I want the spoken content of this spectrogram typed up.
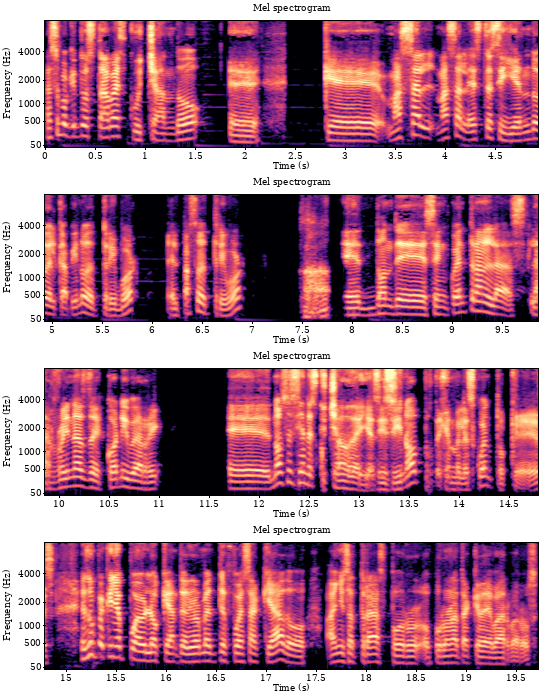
Hace poquito estaba escuchando eh, que más al, más al este, siguiendo el camino de Tribor, el paso de Tribor, Ajá. eh, donde se encuentran las, las ruinas de Conyberry. Eh, no sé si han escuchado de ellas, y si no, pues déjenme les cuento que es, es un pequeño pueblo que anteriormente fue saqueado años atrás por, por un ataque de bárbaros.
